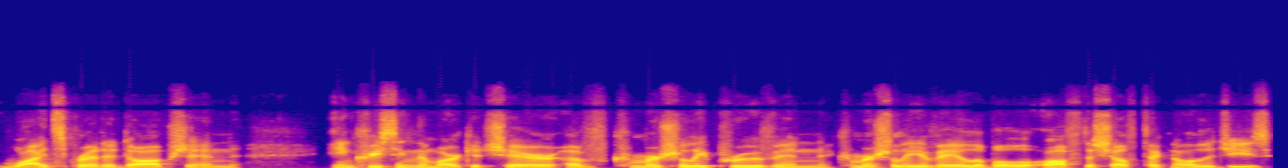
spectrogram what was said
widespread adoption increasing the market share of commercially proven, commercially available, off-the-shelf technologies,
